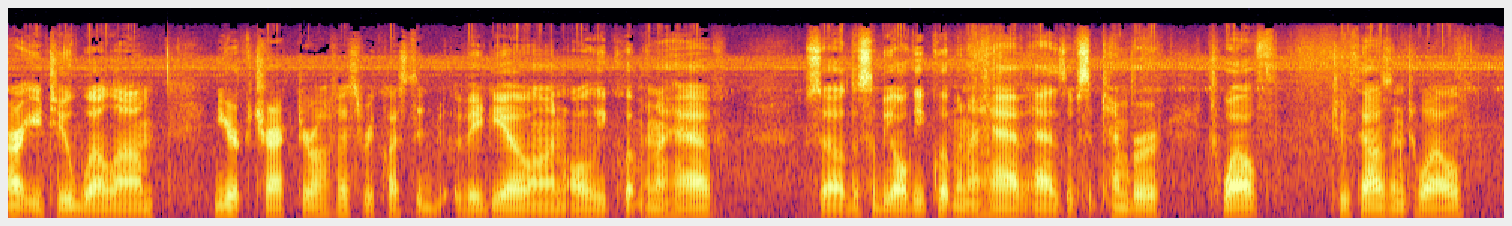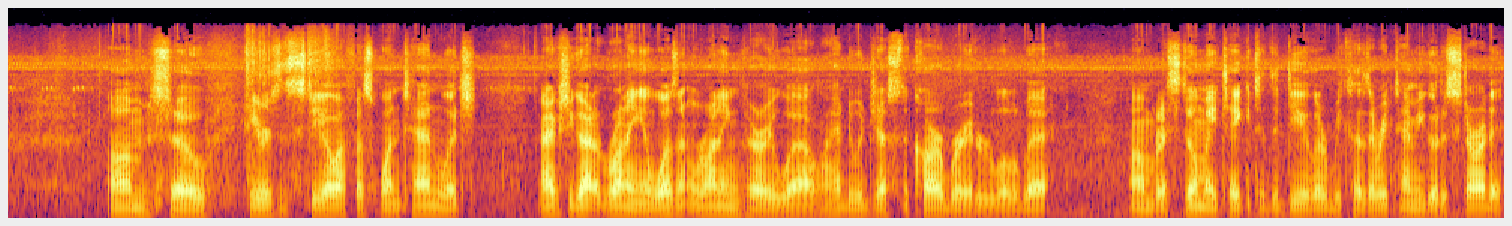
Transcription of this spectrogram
Alright YouTube, well um, New York Tractor Office requested a video on all the equipment I have. So this will be all the equipment I have as of September 12th, 2012. Um, so here's the Stihl FS110, which I actually got it running. It wasn't running very well. I had to adjust the carburetor a little bit. Um, but I still may take it to the dealer because every time you go to start it,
